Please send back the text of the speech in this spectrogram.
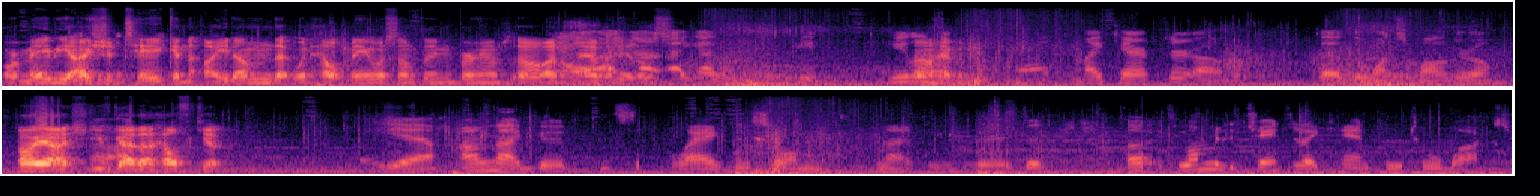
Or maybe I should take an item that would help me with something, perhaps? Oh, I don't Yeah, have any I got. I got. I don't have any. my character, um, the the one small girl. Oh yeah, you've Uh, got a health kit. Yeah, I'm not good. It's laggy, so I'm not very good. Uh, if you want me to change it, I can to a toolbox.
